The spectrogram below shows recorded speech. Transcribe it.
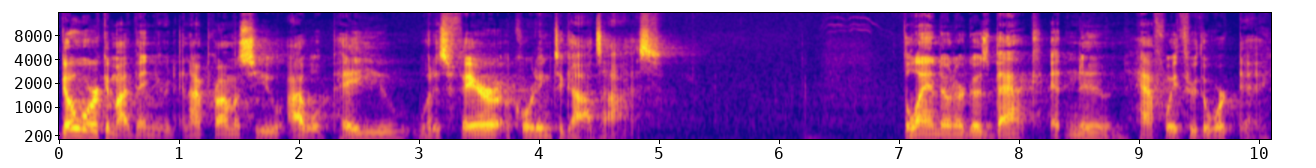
go work in my vineyard, and I promise you, I will pay you what is fair according to God's eyes. The landowner goes back at noon, halfway through the workday,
